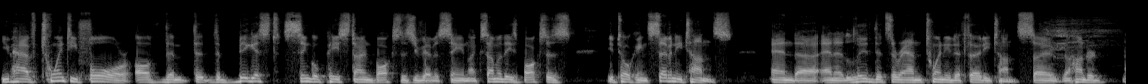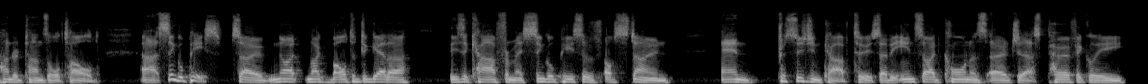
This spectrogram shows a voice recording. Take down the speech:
you have 24 of the, the the biggest single piece stone boxes you've ever seen. Like some of these boxes, you're talking 70 tons, and uh, and a lid that's around 20 to 30 tons, so 100 100 tons all told. Uh, single piece, so not like bolted together. These are carved from a single piece of, of stone and precision carved too. So the inside corners are just perfectly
